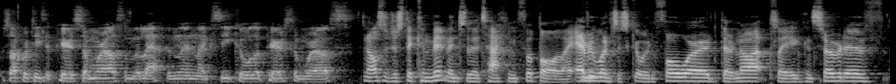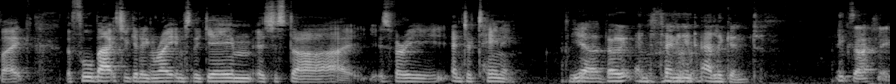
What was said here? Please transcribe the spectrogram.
Socrates appears somewhere else on the left, and then like Zico will appear somewhere else. and also just the commitment to the attacking football. Like everyone's just going forward. They're not playing conservative. Like the fullbacks are getting right into the game. It's just uh, it's very entertaining. Yeah, very entertaining and elegant. Exactly.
